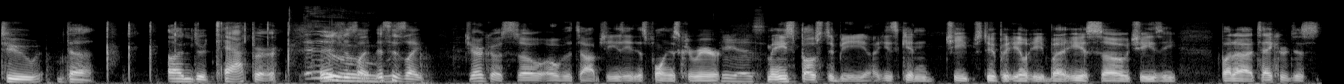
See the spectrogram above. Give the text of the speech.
to the Undertapper? And it's just like this is like Jericho's so over the top cheesy at this point in his career. He is. I mean, he's supposed to be. Like, he's getting cheap, stupid heel heat, but he is so cheesy. But uh, Taker just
